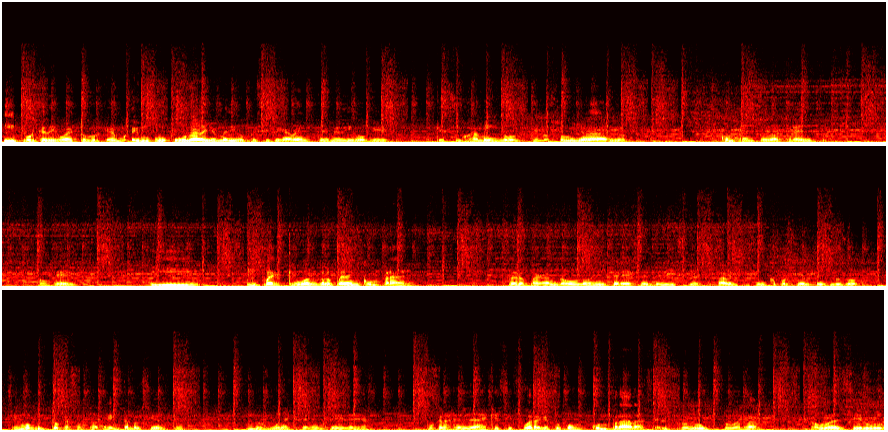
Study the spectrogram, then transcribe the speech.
¿Y por qué digo esto? Porque uno de ellos me dijo específicamente, me dijo que, que sus amigos, que no son millonarios, compran todo a crédito. ¿Ok? Y, y pues qué bueno que lo pueden comprar, pero pagando unos intereses de 18 hasta 25%, incluso hemos visto casos hasta 30%, no es una excelente idea. Porque la realidad es que si fuera que tú compraras el producto, ¿verdad? Vamos a decir un,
